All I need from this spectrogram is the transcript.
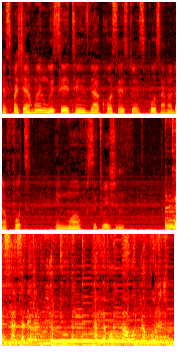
especially when we say things that cause us to expose another foot in mouth situation. ɛsiane sɛ adaka no mu yɛ du na hwɛ ɔbaa a wɔnni ahoɔdene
